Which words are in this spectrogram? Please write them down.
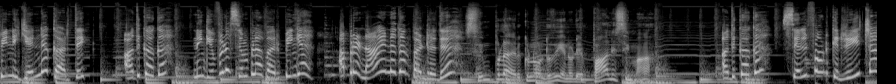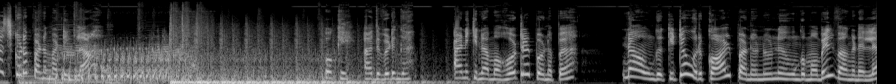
பின்ன என்ன கார்த்திக்? அதுக்காக நீங்க இவ்வளவு சிம்பிளாவா இருப்பீங்க. அப்புறம் நான் என்னதான் பண்றது? சிம்பிளா இருக்கணும்ன்றது என்னுடைய பாலிசிமா அதுக்காக செல்போனுக்கு ரீசார்ஜ் கூட பண்ண மாட்டீங்களா? ஓகே அது விடுங்க. அன்னைக்கு நம்ம ஹோட்டல் போனப்ப நான் உங்ககிட்ட ஒரு கால் பண்ணணும்னு உங்க மொபைல் வாங்கினேன்ல.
